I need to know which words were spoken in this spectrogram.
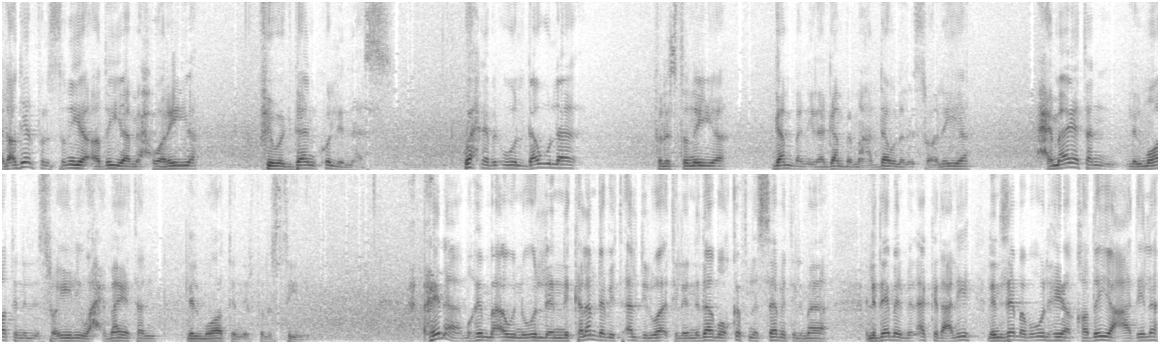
القضية الفلسطينية قضية محورية في وجدان كل الناس. وإحنا بنقول دولة فلسطينية جنبا إلى جنب مع الدولة الإسرائيلية حماية للمواطن الإسرائيلي وحماية للمواطن الفلسطيني. هنا مهم قوي نقول إن الكلام ده بيتقال دلوقتي لأن ده موقفنا الثابت اللي ما اللي دايما بنأكد عليه لأن زي ما بقول هي قضية عادلة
